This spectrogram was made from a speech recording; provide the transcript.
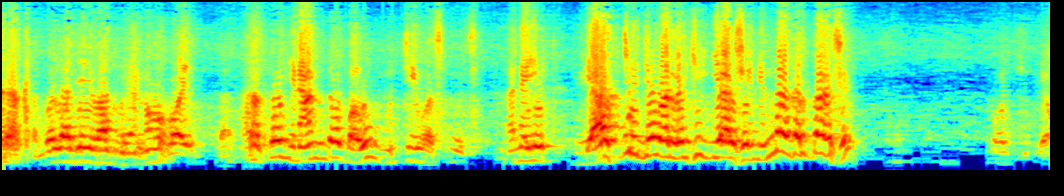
રાખે. બોલા જેવી વાત ન હોય. તત્વ જ્ઞાન તો બહુ ઊંચી વસ્તુ છે. અને એ વ્યાસજી જેવા લખી ગયા છે નિંદા કરતા હશે. ઓળખી ગયા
